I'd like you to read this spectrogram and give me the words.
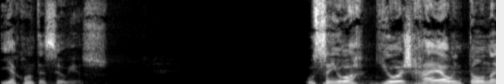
E aconteceu isso. O Senhor guiou Israel, então, na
